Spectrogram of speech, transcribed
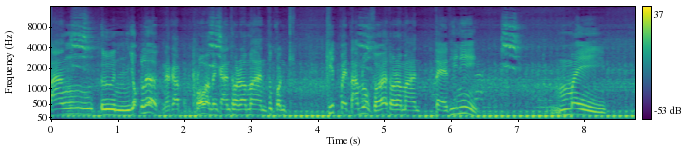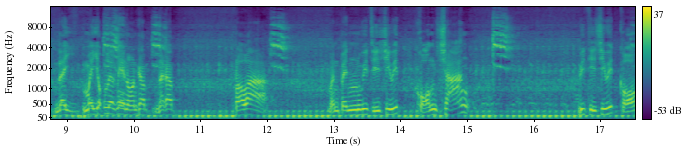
ปางอื่นยกเลิกนะครับ เพราะว่าเป็นการทรมานทุกคนคิดไปตามโลกสวยว่าทรมาน แต่ที่นี่ไม่ได้ไม่ยกเลิกแน่นอนครับนะครับ เพราะว่ามันเป็นวิถีชีวิตของช้าง วิถีชีวิตของ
